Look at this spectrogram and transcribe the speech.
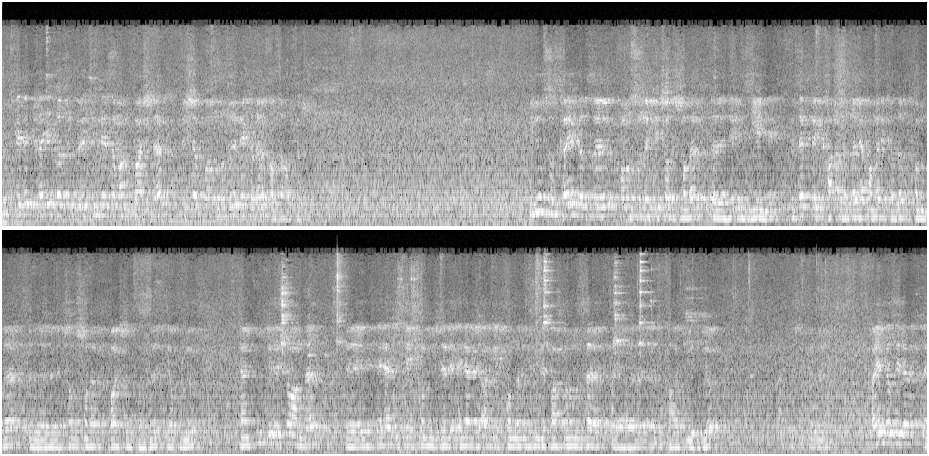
Türkiye'de kayıt gazı üretimi ne zaman başlar? Dışa bağımlılığı ne kadar azaltır? Biliyorsunuz kaya gazı konusundaki çalışmalar e, henüz yeni. Özellikle Kanada'da ve Amerika'da bu konuda e, çalışmalar başlatıldı, yapılıyor. Yani Türkiye'de şu anda e, enerji teknolojileri, enerji arge konuları bizim departmanımızda e, takip ediliyor. Teşekkür ederim. Kaya gazıyla e,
